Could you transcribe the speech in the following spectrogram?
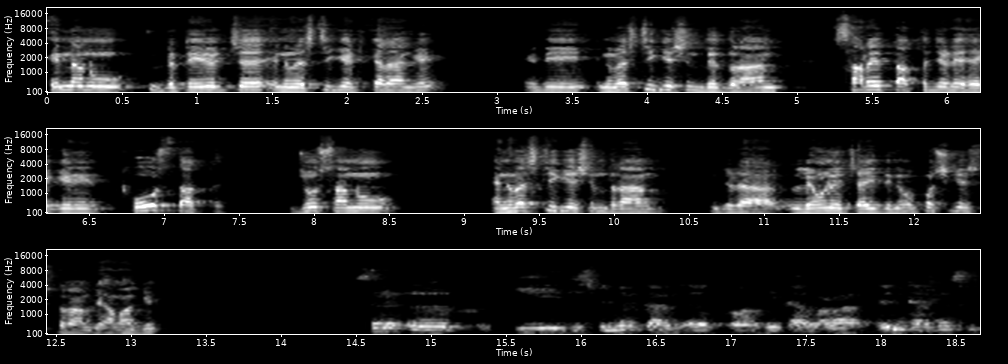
ਇਹਨਾਂ ਨੂੰ ਡਿਟੇਲ ਚ ਇਨਵੈਸਟੀਗੇਟ ਕਰਾਂਗੇ। ਇਹਦੀ ਇਨਵੈਸਟੀਗੇਸ਼ਨ ਦੇ ਦੌਰਾਨ ਸਾਰੇ ਤੱਥ ਜਿਹੜੇ ਹੈਗੇ ਨੇ ਠੋਸ ਤੱਥ ਜੋ ਸਾਨੂੰ ਇਨਵੈਸਟੀਗੇਸ਼ਨ ਦੌਰਾਨ ਜਿਹੜਾ ਲਿਆਉਣੇ ਚਾਹੀਦੇ ਨੇ ਉਹ ਪੁੱਛਗਿੱਛ ਦੌਰਾਨ ਲਿਆਵਾਂਗੇ। ਸਰ ਕੀ ਜਸਵਿੰਦਰ ਅਹ, ਕੌਰ ਦੇ ਘਰ ਵਾਲਾ ਡਰਿੰਕ ਕਰਦਾ ਸੀ?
